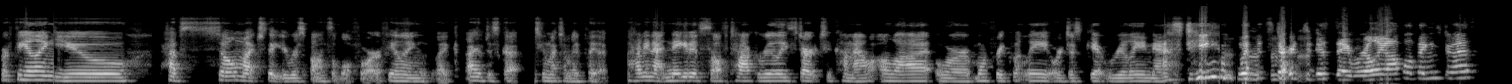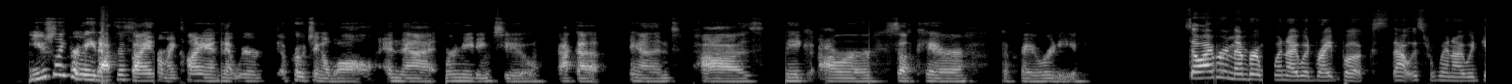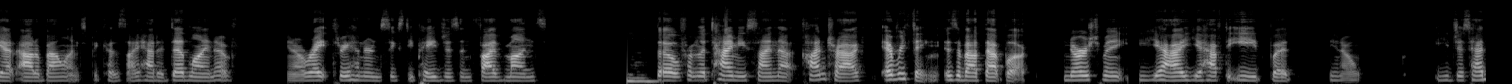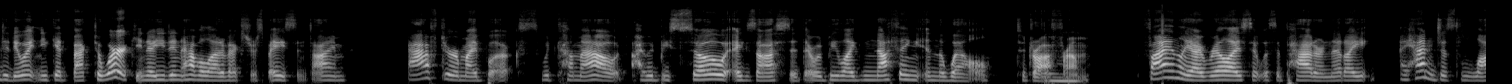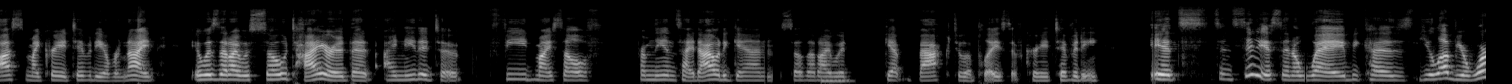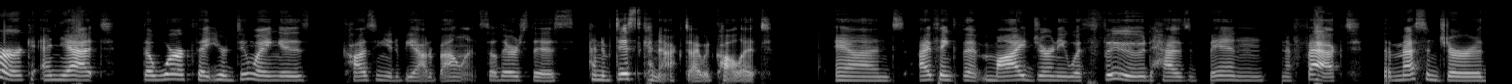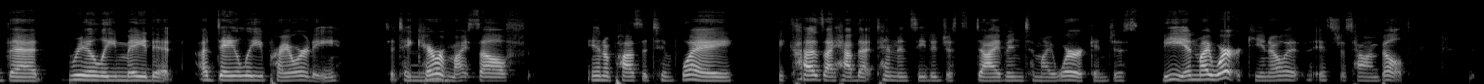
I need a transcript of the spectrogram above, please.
or feeling you have so much that you're responsible for, feeling like I've just got too much on my plate. Having that negative self talk really start to come out a lot or more frequently, or just get really nasty when it starts to just say really awful things to us. Usually for me, that's a sign for my client that we're approaching a wall and that we're needing to back up and pause, make our self care a priority. So I remember when I would write books, that was when I would get out of balance because I had a deadline of, you know, write 360 pages in five months. Mm. So from the time you sign that contract, everything is about that book. Nourishment, yeah, you have to eat, but, you know, you just had to do it and you get back to work. You know, you didn't have a lot of extra space and time. After my books would come out, I would be so exhausted. There would be like nothing in the well to draw mm. from. Finally, I realized it was a pattern that I I hadn't just lost my creativity overnight. It was that I was so tired that I needed to feed myself from the inside out again so that. I would get back to a place of creativity it's, it's insidious in a way because you love your work and yet the work that you're doing is causing you to be out of balance. So there's this kind of disconnect, I would call it. And I think that my journey with food has been, in effect, the messenger that really made it a daily priority to take mm. care of mm. myself in a positive way because I have that tendency to just dive into my work and just be in my work. You know, it, it's just how I'm built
